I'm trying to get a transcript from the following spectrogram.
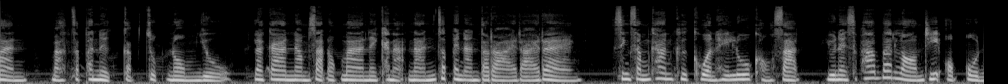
มันมักจะผนึกกับจุกนมอยู่ และการนำสัตว์ออกมาในขณะนั้นจะเป็นอันตรายร้ายแรง สิ่งสำคัญคือควรให้ลูกของสัตว์ อยู่ในสภาพแวดล้อมที่อบอุ่น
